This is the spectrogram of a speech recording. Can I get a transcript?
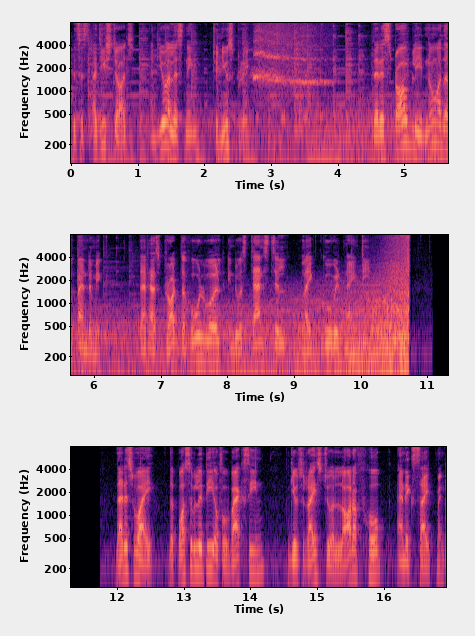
this is Ajish George, and you are listening to News Brake. There is probably no other pandemic that has brought the whole world into a standstill like COVID 19. That is why the possibility of a vaccine gives rise to a lot of hope and excitement.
